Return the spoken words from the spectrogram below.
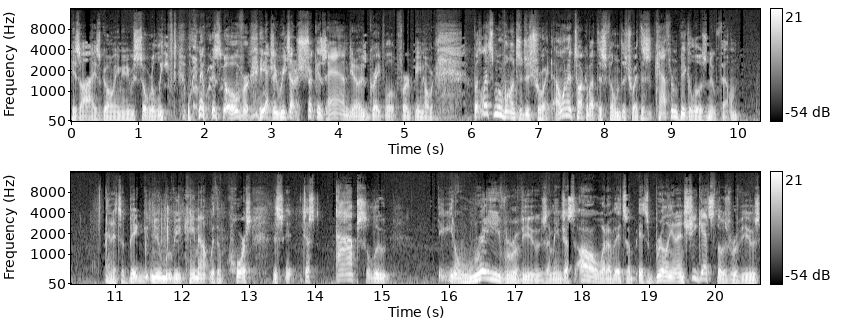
his eyes going, and he was so relieved when it was over. He actually reached out and shook his hand. You know, was grateful for it being over. But let's move on to Detroit. I want to talk about this film, Detroit. This is Kathryn Bigelow's new film. And it's a big new movie. Came out with, of course, this just absolute you know rave reviews. I mean just oh what a it's a it's brilliant. And she gets those reviews.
